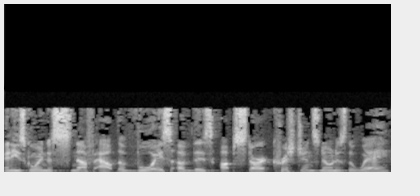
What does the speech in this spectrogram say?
and he's going to snuff out the voice of these upstart Christians known as the Way.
